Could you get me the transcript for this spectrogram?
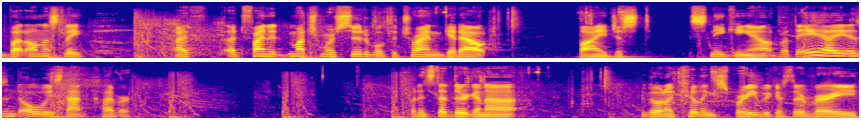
But honestly, i I'd find it much more suitable to try and get out by just sneaking out. But the AI isn't always that clever. But instead they're gonna go on a killing spree because they're very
